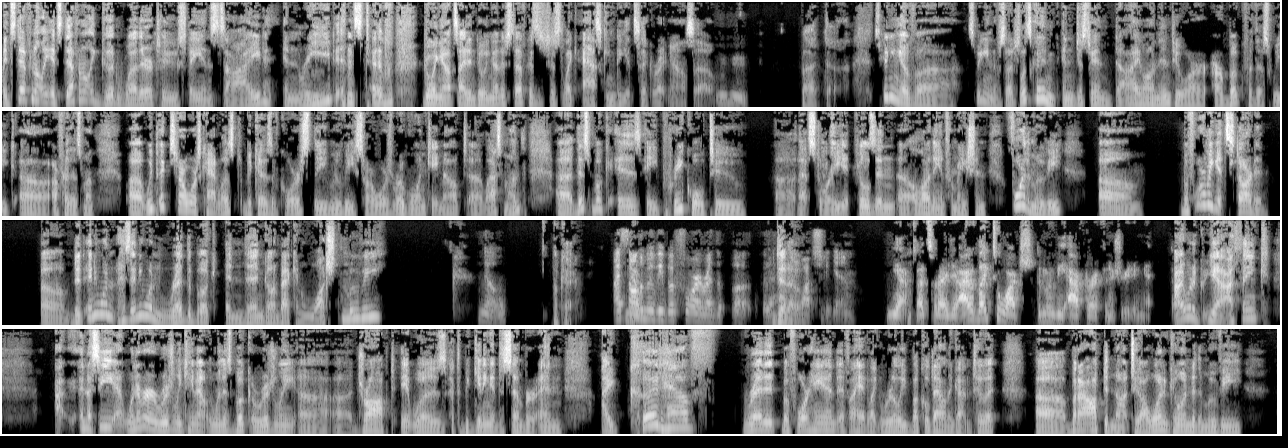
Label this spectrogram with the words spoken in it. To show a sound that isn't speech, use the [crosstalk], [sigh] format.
it's definitely it's definitely good weather to stay inside and read [laughs] instead of going outside and doing other stuff because it's just like asking to get sick right now. So. hmm But uh, speaking of uh, speaking of such, let's go ahead and, and just and dive on into our, our book for this week uh, or for this month. Uh, we picked Star Wars Catalyst because, of course, the movie Star Wars Rogue One came out uh, last month. Uh, this book is a prequel to uh, that story. It fills in uh, a lot of the information for the movie. Um, before we get started, um, did anyone has anyone read the book and then gone back and watched the movie? No. Okay. I saw No. the movie before I read the book, but I Ditto. haven't watched it again. Yeah, that's what I did. I would like to watch the movie after I finish reading it. I would agree. Yeah, I think, I- and I see uh, whenever it originally came out, when this book originally uh, uh, dropped, it was at the beginning of December, and I could have read it beforehand if I had like really buckled down and gotten to it, uh, but I opted not to. I wanted to go into the movie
